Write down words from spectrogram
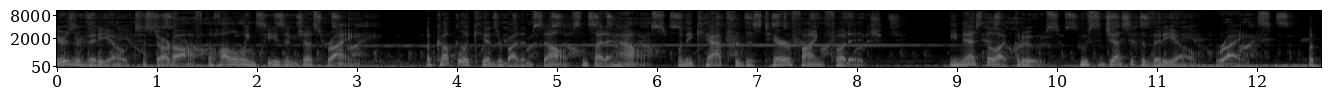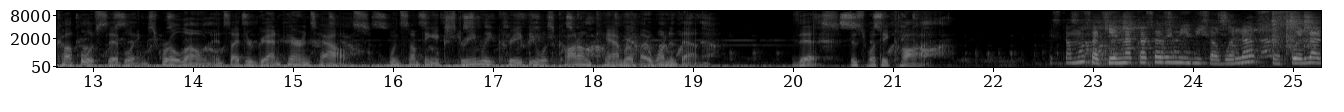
Here's a video to start off the Halloween season just right. A couple of kids are by themselves inside a house when they captured this terrifying footage. Inés de la Cruz, who suggested the video, writes, A couple of siblings were alone inside their grandparents' house when something extremely creepy was caught on camera by one of them. This is what they caught. Estamos aquí en la casa de mi bisabuela, se fue la...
